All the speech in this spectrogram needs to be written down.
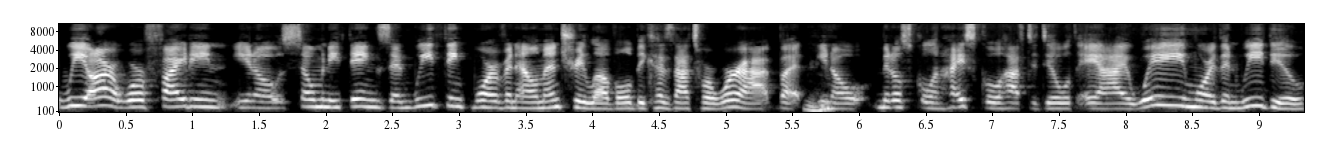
we are, we're fighting, you know, so many things and we think more of an elementary level because that's where we're at. But, mm-hmm. you know, middle school and high school have to deal with AI way more than we do.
